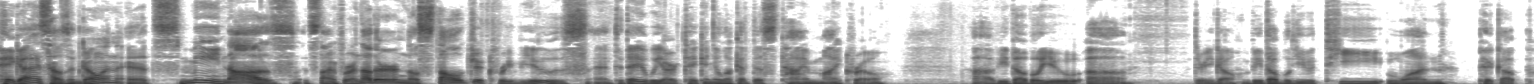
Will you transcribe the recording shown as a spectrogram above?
Hey guys, how's it going? It's me, Naz. It's time for another naztalgic reviews, and today we are taking a look at this Time Micro uh, VW. Uh, there you go, VW T1 pickup.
